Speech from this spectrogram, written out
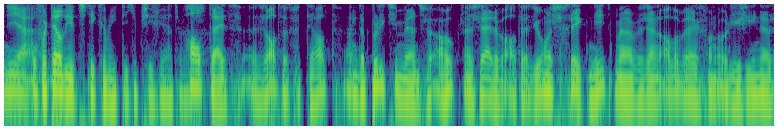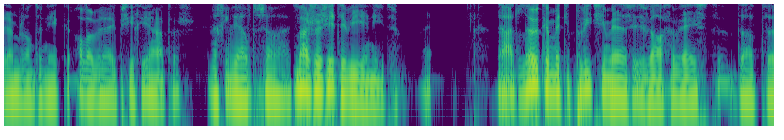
Ja, Of vertelde je het stiekem niet dat je psychiater was? altijd. Dat is altijd verteld. En de politiemensen ook. Dan zeiden we altijd, jongens, schrik niet. Maar we zijn allebei van origine, Rembrandt en ik, allebei psychiaters. En dan ging de helft er zo uit. Maar zo zitten we hier niet. Nee. Nou, het leuke met die politiemensen is wel geweest dat eh,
